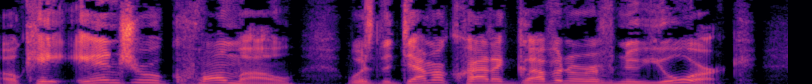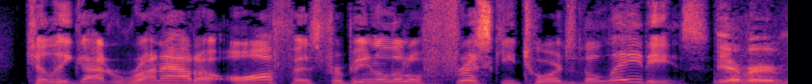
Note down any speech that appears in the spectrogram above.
Okay, Andrew Cuomo was the Democratic governor of New York till he got run out of office for being a little frisky towards the ladies. You ever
